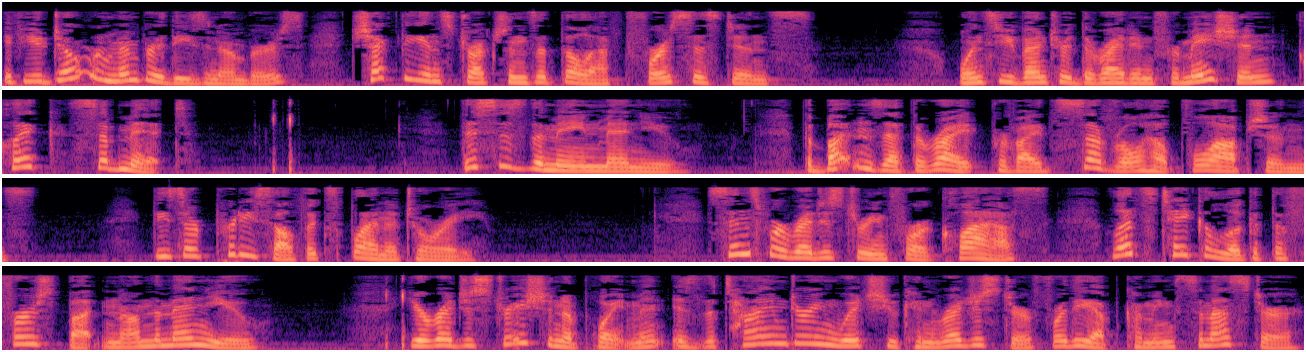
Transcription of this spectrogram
If you don't remember these numbers, check the instructions at the left for assistance. Once you've entered the right information, click Submit. This is the main menu. The buttons at the right provide several helpful options. These are pretty self-explanatory. Since we're registering for a class, let's take a look at the first button on the menu. Your registration appointment is the time during which you can register for the upcoming semester.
